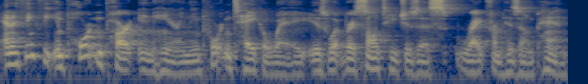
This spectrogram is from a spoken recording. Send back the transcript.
And I think the important part in here and the important takeaway is what Bresson teaches us right from his own pen.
